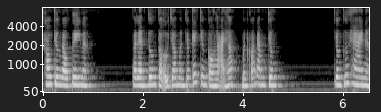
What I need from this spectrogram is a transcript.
Khâu chân đầu tiên nè, và làm tương tự cho mình cho các chân còn lại ha. Mình có 5 chân. Chân thứ hai nè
